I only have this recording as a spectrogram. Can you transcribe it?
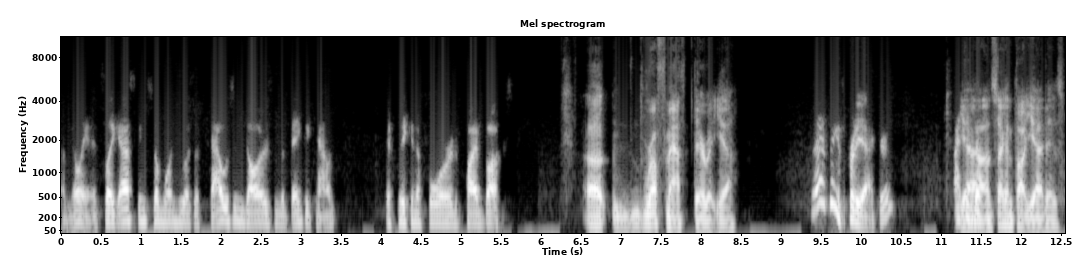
a million. It's like asking someone who has a thousand dollars in the bank account if they can afford five bucks. Uh, rough math there, but yeah, I think it's pretty accurate. I yeah. On second thought, yeah, it is.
